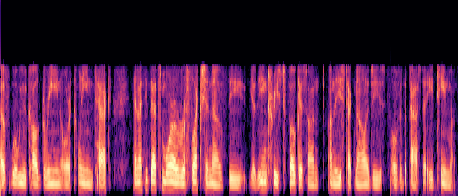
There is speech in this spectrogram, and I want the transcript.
of what we would call green or clean tech and I think that's more a reflection of the, you know, the increased focus on, on these technologies over the past 18 months.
